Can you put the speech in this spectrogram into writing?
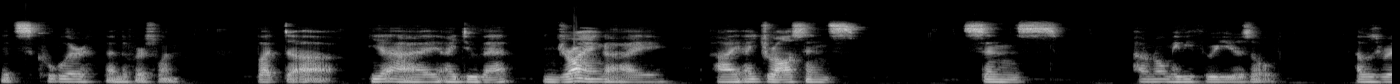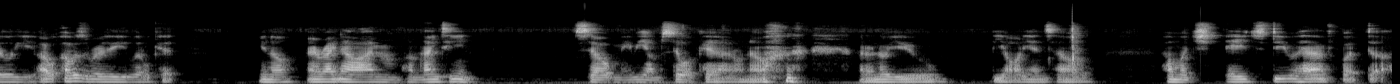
It's cooler than the first one. But uh, yeah, I, I do that. In drawing, I I, I draw since since I don't know maybe three years old. I was really I, I was a really little kid, you know. And right now I'm I'm 19, so maybe I'm still a kid. I don't know. I don't know you the audience how how much age do you have, but uh,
